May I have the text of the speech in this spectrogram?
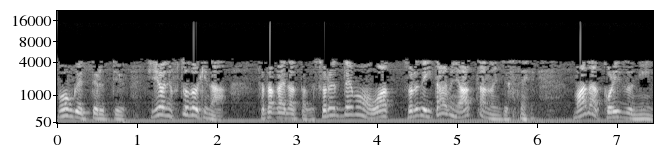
文句言ってるっていう、非常に不届きな戦いだったわけです。それでも終わそれで痛い目にあったのにですね、まだ懲りずに、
